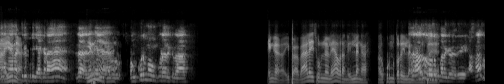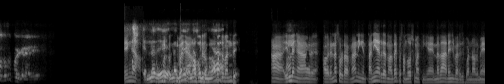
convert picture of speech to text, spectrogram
ஆஹ் திருப்பி கேக்குறேன் உங்க குடும்பம் கூட இருக்குதா? எங்க இப்ப வேலை சூழ்நிலையா அவர் அங்க இல்லங்க. அவர் குடும்பத்தோட இல்லங்க. அதனால அவர் என்னது? வந்து ஆ ஆ? இல்லங்க. அவர் அவர் என்ன சொல்றாருன்னா நீங்க தனியா இருக்கிறதுனால தான் இப்ப சந்தோஷமா இருக்கீங்க. என்னதான் அரேஞ்ச் மேரேஜ் பண்ணாலுமே.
